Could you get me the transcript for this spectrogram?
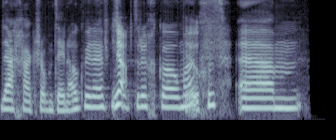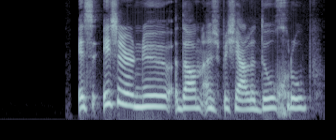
daar ga ik zo meteen ook weer even op terugkomen. Heel goed. Um, is, is er nu dan een speciale doelgroep?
